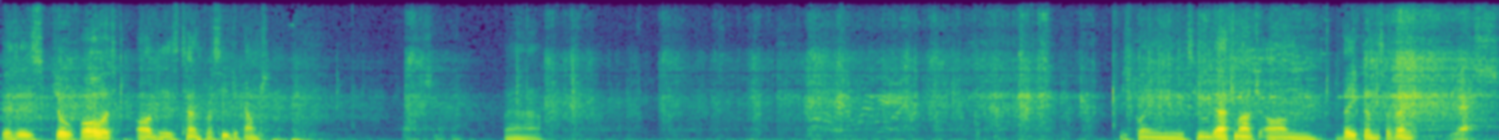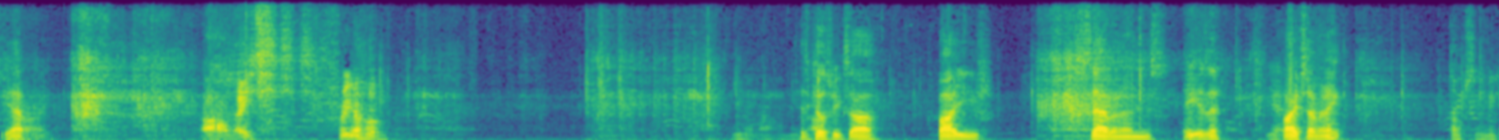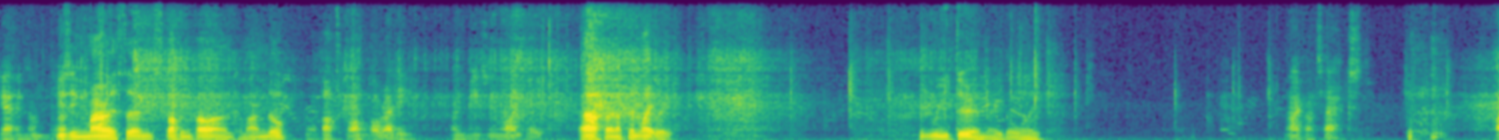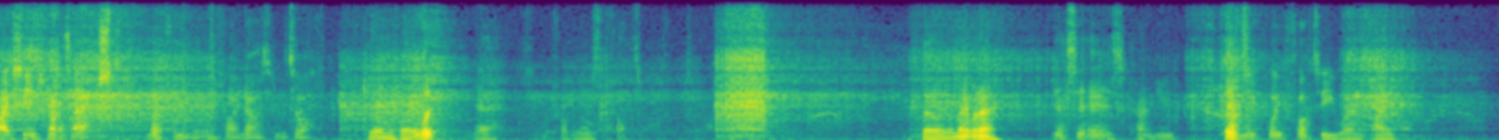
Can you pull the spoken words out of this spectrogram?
This is Joe Forward on his 10th prestige account. Uh, he's playing Team Deathmatch on Vacants, I think. Yes. Yep. Oh, mate. Three of them. You don't know how many- His kill streaks are 5, 7 and 8, is it? Yeah. 5, 7, 8. Don't see me getting them. but- Using Marathon, Stopping Power and Commando. Well, that's wrong already. I'm using lightweight. Ah, fair enough, then lightweight. What are you doing, mate? Don't worry. I got a text. I seem to have a text. Let's read it and find out who it's off. Kill him forward. Yeah. So trouble is the fact. Fair enough, mate, wasn't it? Yes, it is. Can you can It's- we play footy when I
